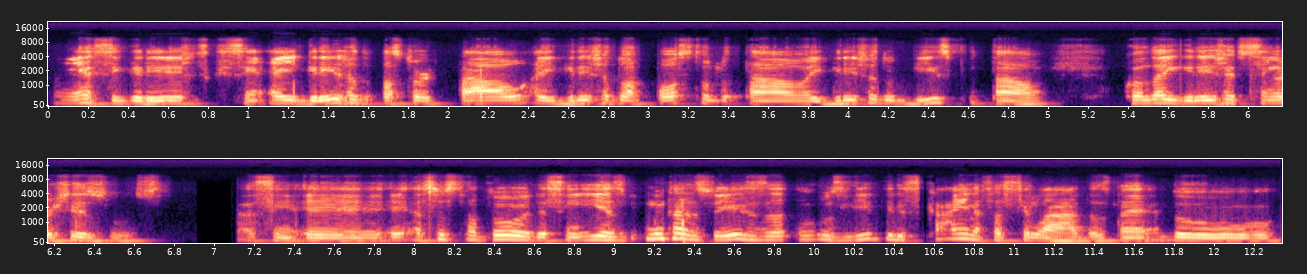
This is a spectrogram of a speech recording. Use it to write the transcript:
conhece igrejas, que assim, é a igreja do pastor tal, a igreja do apóstolo tal, a igreja do bispo tal, quando a igreja é do Senhor Jesus. Assim, é, é assustador, assim, e as, muitas vezes os líderes caem nessas ciladas, né, do,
